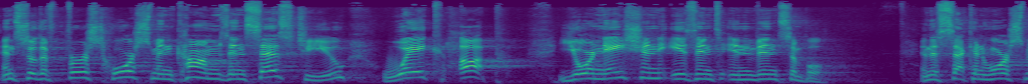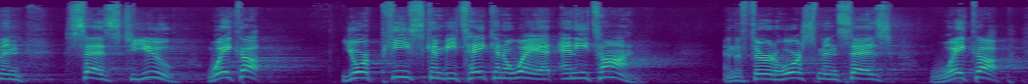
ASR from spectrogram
And so the first horseman comes and says to you, Wake up, your nation isn't invincible. And the second horseman says to you, Wake up, your peace can be taken away at any time. And the third horseman says, Wake up,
